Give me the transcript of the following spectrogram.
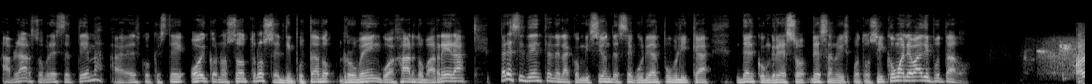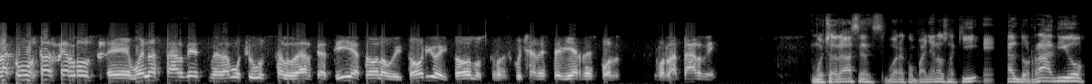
hablar sobre este tema, agradezco que esté hoy con nosotros el diputado Rubén Guajardo Barrera, presidente de la Comisión de Seguridad Pública del Congreso de San Luis Potosí. ¿Cómo le va, diputado? Hola, ¿cómo estás, Carlos? Eh, buenas tardes. Me da mucho gusto saludarte a ti, a todo el auditorio y todos los que nos escuchan este viernes por, por la tarde. Muchas gracias por acompañarnos aquí en Aldo Radio.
